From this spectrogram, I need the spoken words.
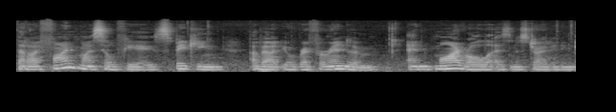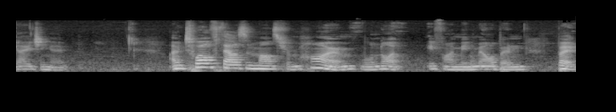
that I find myself here speaking about your referendum and my role as an Australian engaging it. I'm 12,000 miles from home, well, not if I'm in Melbourne, but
